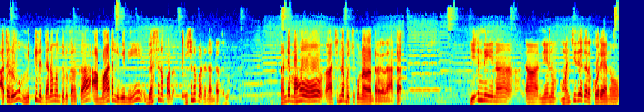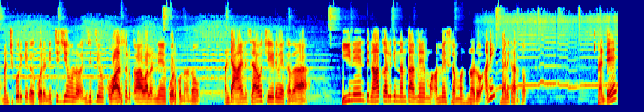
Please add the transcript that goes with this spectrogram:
అతడు మిక్కిలి ధనవంతుడు కనుక ఆ మాటలు విని వ్యసనపడ వ్యసనపడ్డాడంట అతను. అంటే మొహం ఆ, చిన్నపుచ్చుకున్నాడు అంటారు కదా అట. ఏంది ఈయన? నేను మంచిదే కదా కోరాను మంచి కోరికే కదా కోరాను నిత్య జీవంలో నిత్య జీవంకు వారసులు కావాలని నేను కోరుకున్నాను. అంటే ఆయన సేవ చేయడమే కదా. ఈయనేంటి నాకు కలిగిందంతా అమ్మే అమ్మేసి రమ్మంటున్నాడు అని దానికి అర్థం. అంటే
